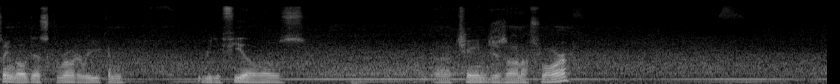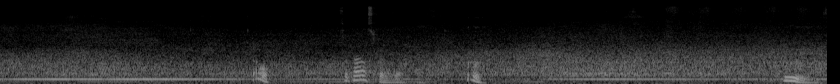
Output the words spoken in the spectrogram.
single disc rotary, you can really feel those uh, changes on a floor. The bathroom's open. Hmm. Hmm.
